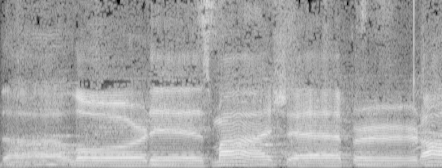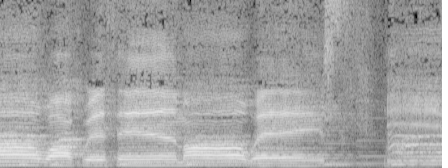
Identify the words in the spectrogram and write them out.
The Lord is my shepherd. I'll walk with him always. He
